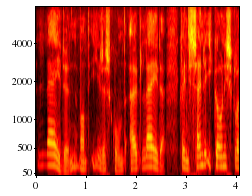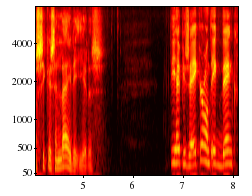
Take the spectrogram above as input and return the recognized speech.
Leiden, want Iris komt uit Leiden. Ik weet niet, zijn er iconische klassiekers in Leiden, Iris? Die heb je zeker, want ik denk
